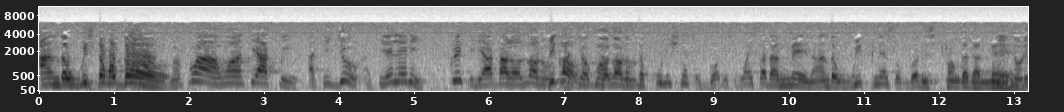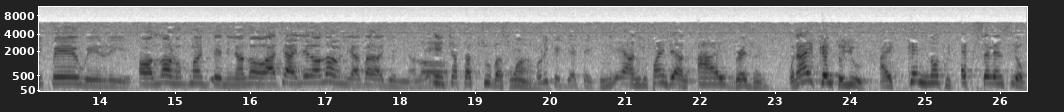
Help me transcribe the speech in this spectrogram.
and the wisdom of God. ṣùgbọ́n fún àwọn tí a pè àti júù àti élénì kristi lè agbára ọlọ́run Because àti ọgbọ́n ọlọ́run. the, foolishness of God is wiser than men, and the weakness of God is stronger than men. nítorí pé wèrè ọlọ́run gbọ́n ju ènìyàn lọ àti àìlera ọlọ́run lè agbára ju ènìyàn lọ. In chapter 2, verse 1. orí kejì ẹsẹ̀ ìkíní. And you find there an I, brethren. When I came to you, I came not with excellency of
